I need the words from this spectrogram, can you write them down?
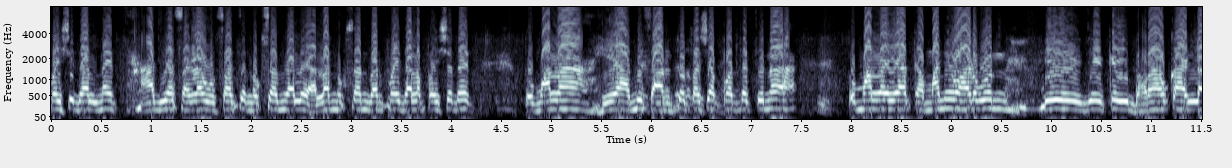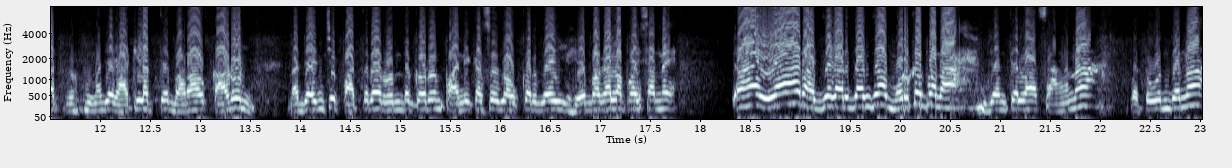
पैसे द्यायला नाहीत. आज या सगळ्या ऊसाचं नुकसान झालं याला नुकसान भरपाई द्यायला पैसे नाहीत. तुम्हाला हे आम्ही सांगतो तशा पद्धतीनं तुम्हाला या कमानी वाढवून हे जे काही भराव काढलात म्हणजे घातल्यात ते भराव काढून नद्यांची पात्र रुंद करून पाणी कसं लवकर जाईल हे बघायला पैसा नाही. या राज्यकर्त्यांचा मूर्खपणा जनतेला सांगणं पटवून देणं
